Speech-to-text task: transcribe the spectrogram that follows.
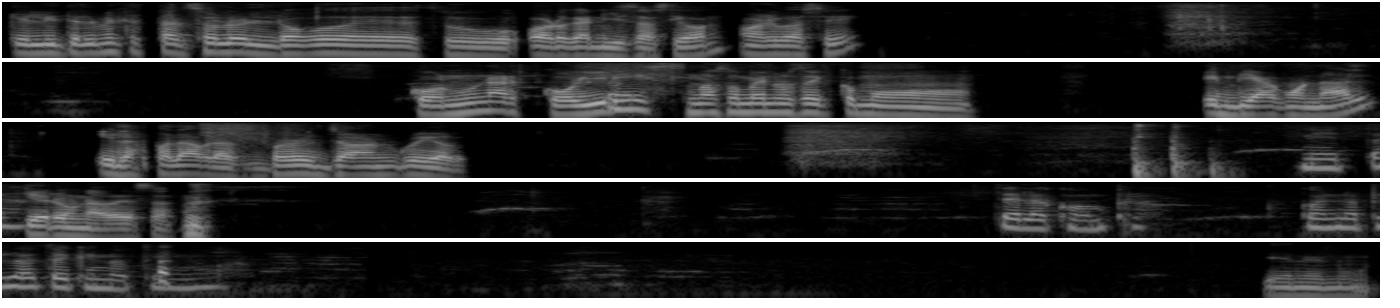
que literalmente está solo el logo de su organización o algo así. Con un arco iris más o menos ahí como en diagonal y las palabras Birds are real. Neta, Quiero una de esas. te la compro. Con la plata que no tengo. Tienen un.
